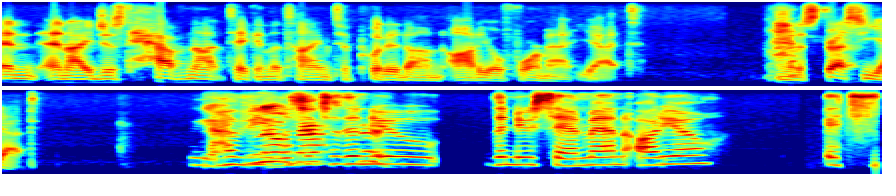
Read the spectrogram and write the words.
and and I just have not taken the time to put it on audio format yet. I'm going to stress yet. Yeah. Have you no, listened to the good. new the new Sandman audio? It's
